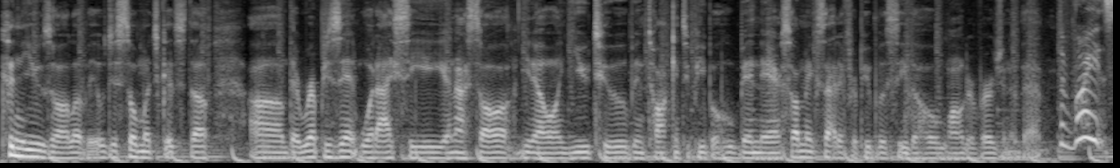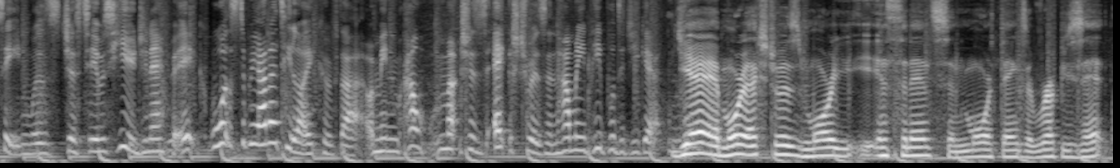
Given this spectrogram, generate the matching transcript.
Couldn't use all of it. It was just so much good stuff um, that represent what I see and I saw, you know, on YouTube and talking to people who've been there. So I'm excited for people to see the whole longer version of that. The riot scene was just, it was huge and epic. What's the reality like of that? I mean, how much is extras and how many people did you get? Yeah, more extras, more incidents, and more things that represent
